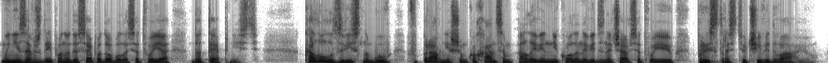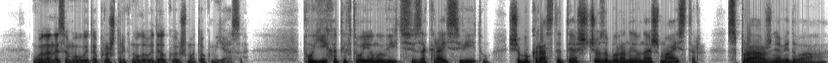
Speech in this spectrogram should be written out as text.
Мені завжди, понадесе, подобалася твоя дотепність. Калул, звісно, був вправнішим коханцем, але він ніколи не відзначався твоєю пристрастю чи відвагою. Вона несамовито проштрикнула виделкою шматок м'яса. Поїхати в твоєму віці за край світу, щоб украсти те, що заборонив наш майстер, справжня відвага.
